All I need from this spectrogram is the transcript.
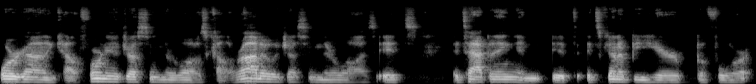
Oregon and California adjusting their laws, Colorado adjusting their laws. It's it's happening and it, it's going to be here before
